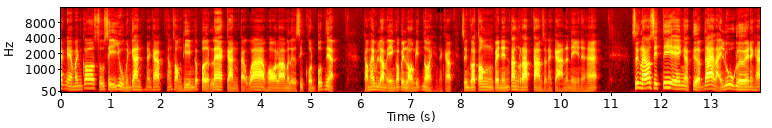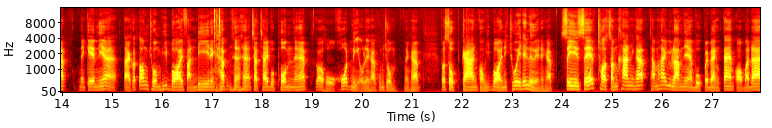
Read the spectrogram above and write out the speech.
กเนี่ยมันก็สูสีอยู่เหมือนกันนะครับทั้ง 2 ทีมก็เปิดแลกกัน แต่ว่าพอลามาเหลือ 10 คนปุ๊บเนี่ยทำให้บุรีรัมย์เองก็เป็นรองนิดหน่อยนะครับซึ่งก็ต้องไปเน้นตั้งรับตามสถานการณ์นั่นเองนะฮะซึ่งแล้วซิตี้เองอะเกือบได้หลายลูกเลยนะครับ ในเกมนี้แต่ก็ต้องชมพี่บอยฝันดีนะครับนะฮะชัดชัยบุตรพรมนะครับ ก็โหโคตรเหนียวเลยครับคุณผู้ชมนะครับ ประสบการณ์ของพี่บอยนี่ช่วยได้เลยนะครับ4เซฟช็อตสำคัญครับทำให้วิลลัมเนี่ยบุกไปแบ่งแต้มออกมาได้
